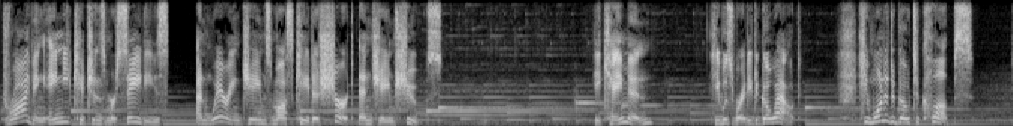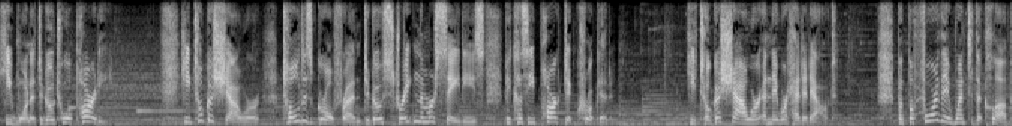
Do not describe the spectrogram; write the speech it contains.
driving Amy Kitchen's Mercedes and wearing James Mosqueda's shirt and James' shoes. He came in. He was ready to go out. He wanted to go to clubs. He wanted to go to a party. He took a shower, told his girlfriend to go straighten the Mercedes because he parked it crooked. He took a shower and they were headed out. But before they went to the club,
